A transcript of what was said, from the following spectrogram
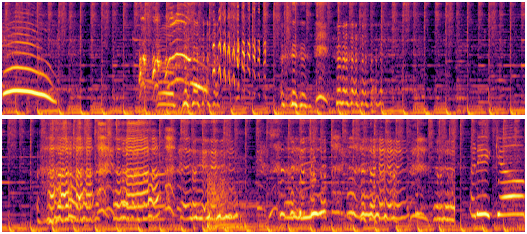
Woo! अरे क्या आप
